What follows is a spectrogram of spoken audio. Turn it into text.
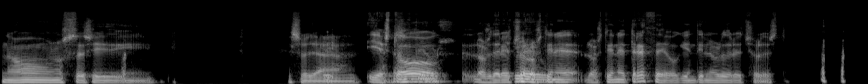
no, no sé si. Eso ya. ¿Y esto, los derechos los tiene, los tiene 13 o quién tiene los derechos de esto?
